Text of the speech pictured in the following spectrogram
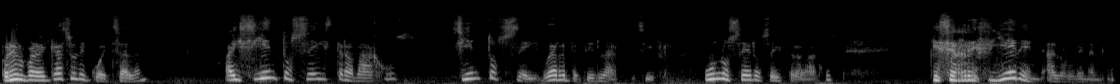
Por ejemplo, para el caso de Coetzalan, hay 106 trabajos, 106, voy a repetir la cifra, 106 trabajos que se refieren al ordenamiento.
